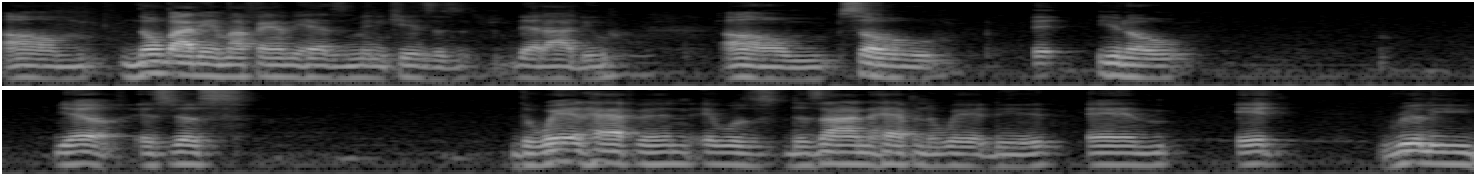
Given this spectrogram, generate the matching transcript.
Um, nobody in my family has as many kids as that I do. Um, so, it, you know, yeah, it's just the way it happened. It was designed to happen the way it did, and it really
